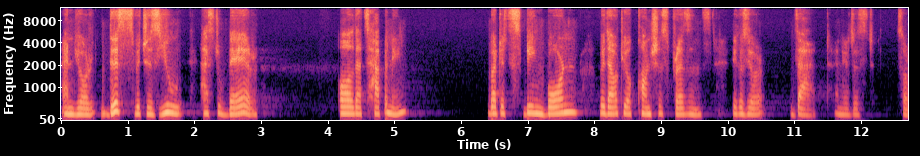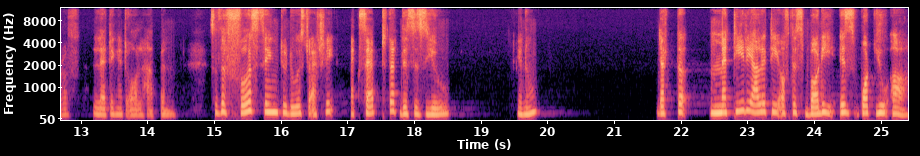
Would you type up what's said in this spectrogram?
And your this, which is you, has to bear all that's happening, but it's being born without your conscious presence because you're that and you're just sort of letting it all happen. So the first thing to do is to actually accept that this is you, you know, that the materiality of this body is what you are.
